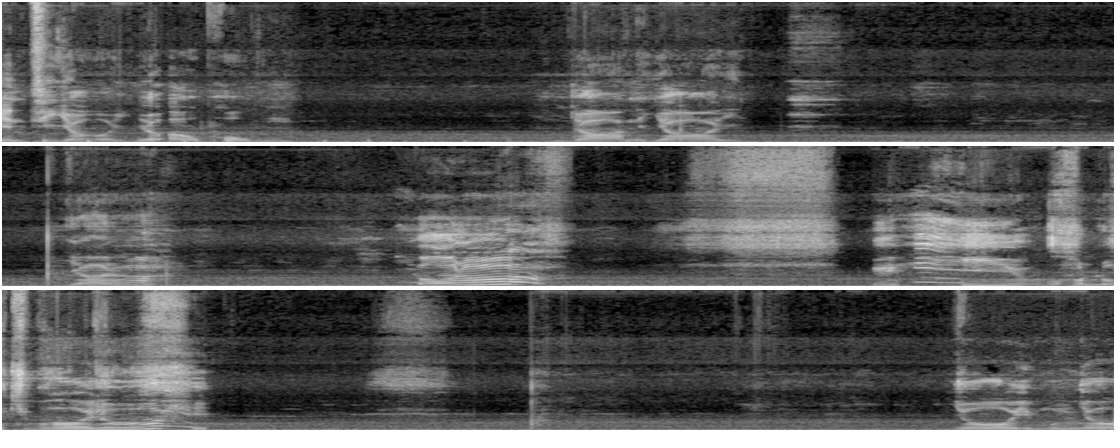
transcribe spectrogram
เย็นที่ยายอย่าเอาผมย่านะยายอย่านะย่านะอีขนลุกชิบหายเลยยายมึงย่า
